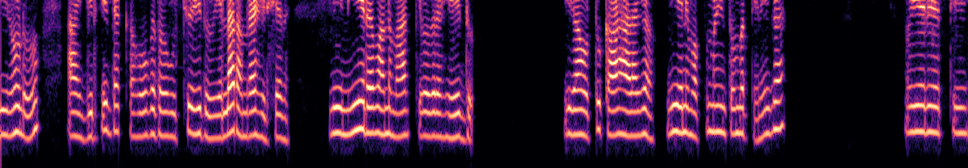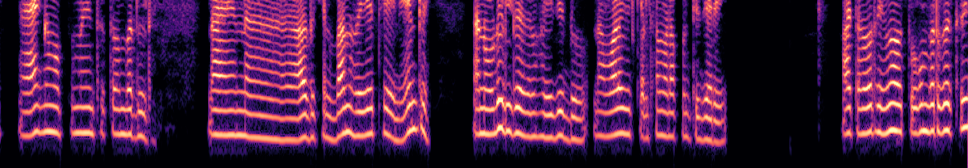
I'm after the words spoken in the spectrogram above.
ಈಗ ನೋಡು, ಆ ಗಿರ್ಜಿದ್ದಕ್ಕ ಹೋಗೋದು ಹುಚ್ಚು ಇದು, ಎಲ್ಲ ರಮ್ರ ಹಿಡ್ಸ್ಯದ ನೀ ನೀರ ಒಂದು ಮಾತು ಕೇಳಿದ್ರೆ ಹೇಳಿದ್ದು. ಈಗ ಒಟ್ಟು ಕಾಳು ಹಾಳಾಗ್ಯಾವ. ನೀ ಏನು ಮಕ್ಕಳ ಮನೆ ತೊಗೊಂಬರ್ತೀನಿ ಈಗ? ಅಯ್ಯೋ ರೀ ಅತ್ತಿ ಆಗ ನಮ್ಮ ಅಪ್ಪನ ಮನೆ ತೊಗೊಂಬರ್ಲಿರಿ ನಾನು ಅದಕ್ಕೆ ಬಂದು ಒಯ್ಯತ್ತೇನೆ ಏನ್ರಿ? ನಾನು ನೋಡಿಲ್ರಿ ಅದನ್ನು ಹೈದಿದ್ದು ನಾವು ಒಳಗೆ ಕೆಲಸ ಮಾಡಕ್ ಕುಂತಿದ್ದೆ ರೀ? ಆಟ ನೋಡ್ರಿ ಇವ ತೊಗೊಂಬರ್ಬೇಕ್ರಿ.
